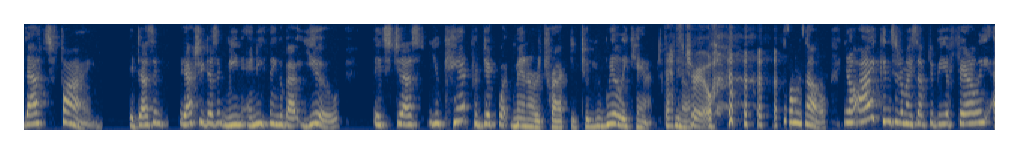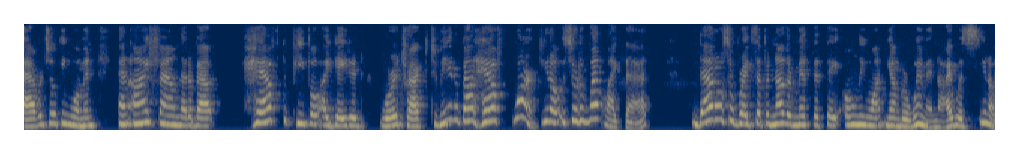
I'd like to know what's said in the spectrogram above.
that's fine. It doesn't, it actually doesn't mean anything about you. It's just, you can't predict what men are attracted to. You really can't. That's you know? true. don't know. You know, I consider myself to be a fairly average looking woman, and I found that about half the people I dated were attracted to me and about half weren't. You know, it sort of went like that that also breaks up another myth that they only want younger women. I was, you know,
